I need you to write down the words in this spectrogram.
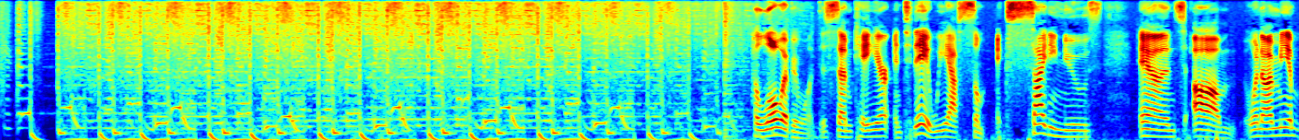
Hello everyone, this is MK here, and today we have some exciting news. And um, when I mean,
